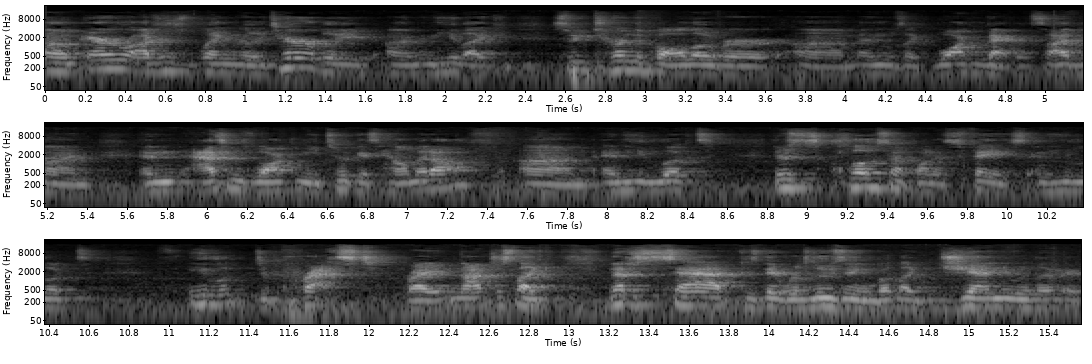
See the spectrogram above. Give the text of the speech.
um, Aaron Rodgers was playing really terribly, um, and he like so he turned the ball over um, and was like walking back the sideline. And as he was walking, he took his helmet off, um, and he looked. There's this close up on his face, and he looked. He looked depressed, right? Not just like not just sad because they were losing, but like genuinely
